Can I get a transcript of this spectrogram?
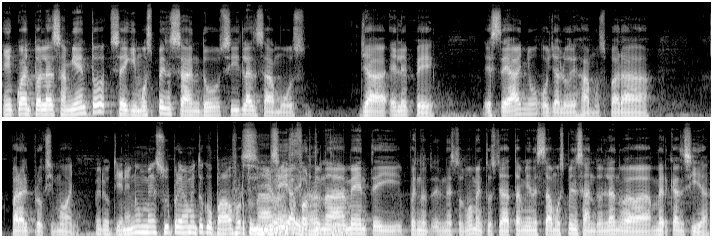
En cuanto al lanzamiento, seguimos pensando si lanzamos ya LP este año o ya lo dejamos para, para el próximo año. Pero tienen un mes supremamente ocupado, afortunadamente. Sí, afortunadamente. Y pues en estos momentos ya también estamos pensando en la nueva mercancía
